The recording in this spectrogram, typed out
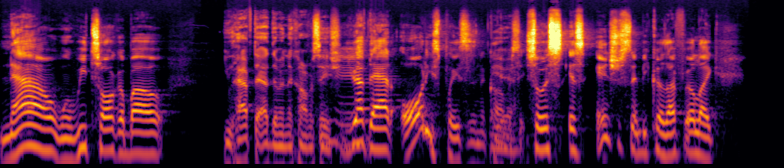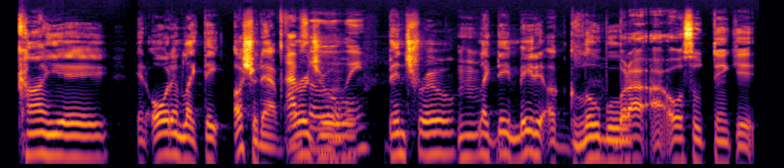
now, when we talk about you have to add them in the conversation. you have to add all these places in the conversation. So it's it's interesting because I feel like Kanye and all them like they ushered that Virgil, Absolutely. Been Trill, mm-hmm. like they made it a global. But I, I also think it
